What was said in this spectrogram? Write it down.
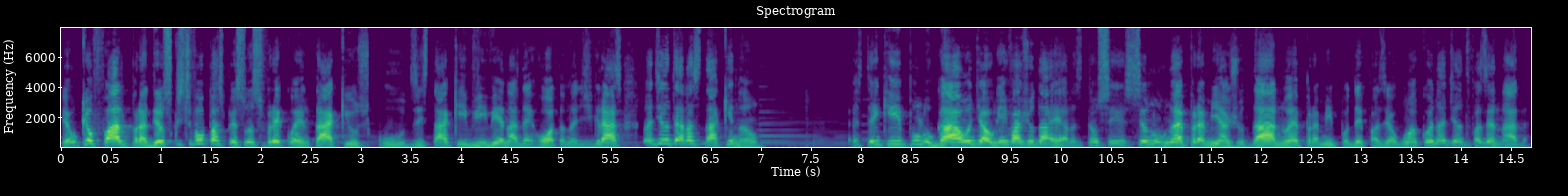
É o que eu falo para Deus, que se for para as pessoas frequentar aqui os cultos, estar aqui, viver na derrota, na desgraça, não adianta elas estar aqui, não. Elas têm que ir para um lugar onde alguém vai ajudar elas. Então, se, se não, não é para mim ajudar, não é para mim poder fazer alguma coisa, não adianta fazer nada.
